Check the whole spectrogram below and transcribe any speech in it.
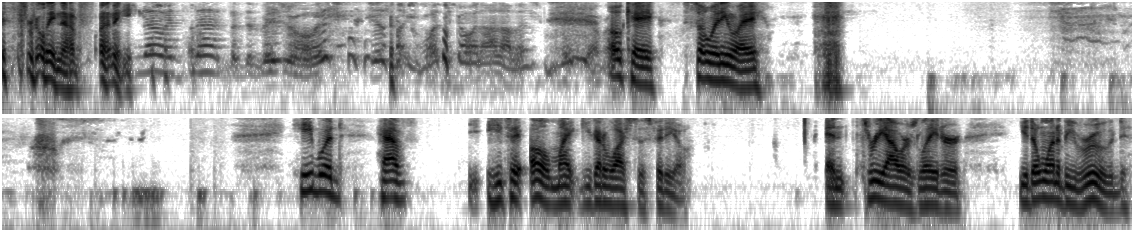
It's really not funny. No, it's not. But the visual is just like, what's going on on this video? Okay, so anyway, he would have he'd say, "Oh, Mike, you got to watch this video." And 3 hours later, you don't want to be rude.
